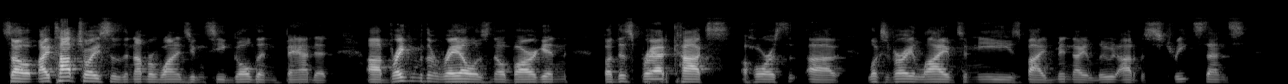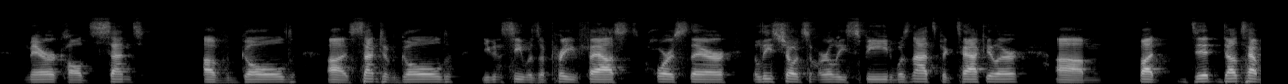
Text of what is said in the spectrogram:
So my top choice is the number one, as you can see, Golden Bandit. Uh, breaking the rail is no bargain, but this Brad Cox a horse uh, looks very live to me. He's by Midnight Loot out of a Street Sense mare called Scent of Gold. Uh, Scent of Gold, you can see, was a pretty fast horse there. At least showed some early speed. Was not spectacular, um, but did does have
